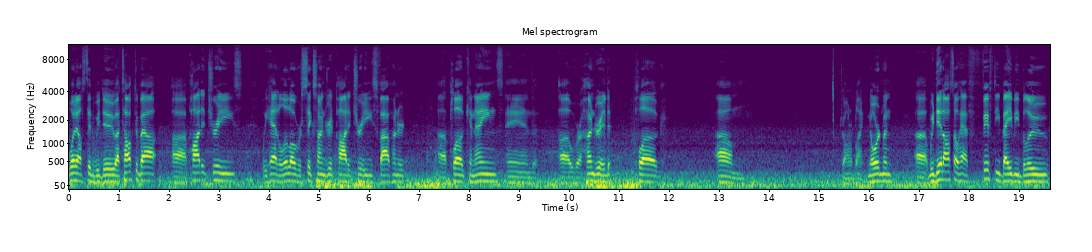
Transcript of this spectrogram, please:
what else did we do? I talked about uh, potted trees. We had a little over 600 potted trees, 500 uh, plug Canaans, and uh, over 100 plug, um, drawing a blank, Nordmann. Uh, we did also have 50 baby blue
